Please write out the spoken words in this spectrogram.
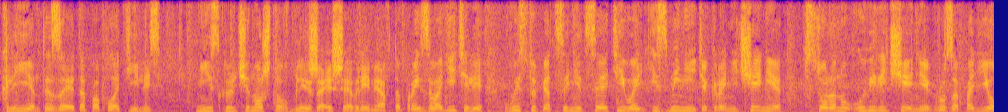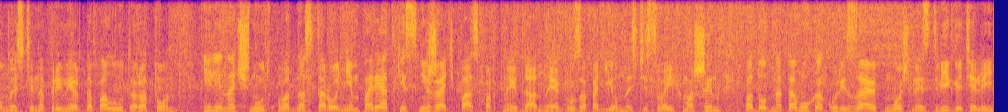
клиенты за это поплатились. Не исключено, что в ближайшее время автопроизводители выступят с инициативой изменить ограничения в сторону увеличения грузоподъемности, например, до полутора тонн. Или начнут в одностороннем порядке снижать паспортные данные о грузоподъемности своих машин, подобно тому, как урезают мощность двигателей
